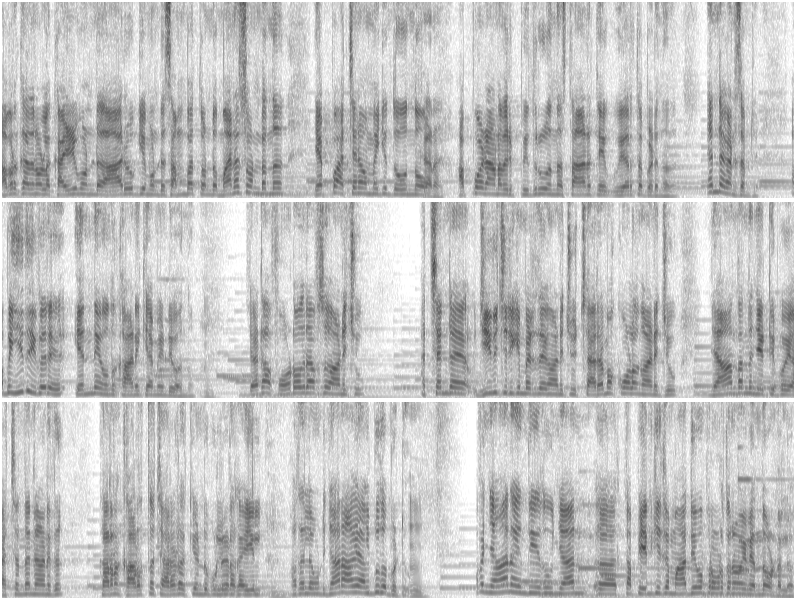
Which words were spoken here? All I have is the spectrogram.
അവർക്ക് അതിനുള്ള കഴിവുണ്ട് ആരോഗ്യമുണ്ട് സമ്പത്തുണ്ട് മനസ്സുണ്ടെന്ന് എപ്പോൾ അച്ഛനും അമ്മയ്ക്കും തോന്നുന്നു? അപ്പോഴാണ് അവർ പിതൃ എന്ന സ്ഥാനത്തേക്ക് ഉയർത്തപ്പെടുന്നത്. എന്റെ കൺസെപ്റ്റ് അപ്പോൾ ഇത് ഇവർ എന്നെ ഒന്ന് കാണിക്കാൻ വേണ്ടി വന്നു. ചേട്ടാ ഫോട്ടോഗ്രാഫ്സ് കാണിച്ചു. അച്ഛന്റെ ജീവിച്ചിരിക്കുമ്പോഴത്തെ കാണിച്ചു ചരമക്കോളം കാണിച്ചു. ഞാൻ തന്നെ ഞെട്ടിപ്പോയി. അച്ഛൻ തന്നെയാണിത്. കാരണം കറുത്ത ചരടൊക്കെ ഉണ്ട് പുള്ളിയുടെ കയ്യിൽ. അതെല്ലാം കൊണ്ട് ഞാൻ ആകെ അത്ഭുതപ്പെട്ടു. അപ്പം ഞാൻ എന്ത് ചെയ്തു? ഞാൻ തപ്പി. എനിക്ക് മാധ്യമ പ്രവർത്തനവുമായി ബന്ധമുണ്ടല്ലോ.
